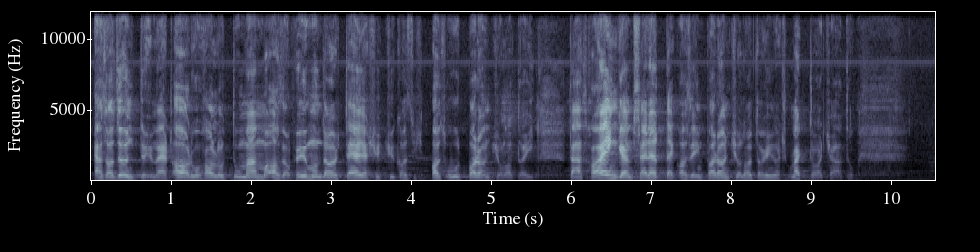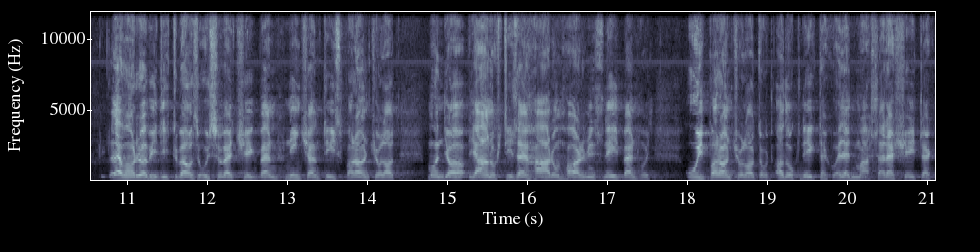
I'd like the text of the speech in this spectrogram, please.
ez a döntő, mert arról hallottunk már ma, az a főmondat, hogy teljesítsük az, az Úr parancsolatait. Tehát ha engem szerettek, az én parancsolataimat megtartsátok. Le van rövidítve az új szövetségben, nincsen tíz parancsolat, mondja János 13.34-ben, hogy új parancsolatot adok néktek, hogy egymást szeressétek,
